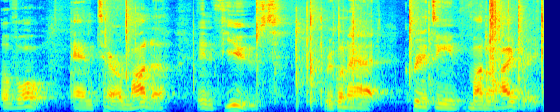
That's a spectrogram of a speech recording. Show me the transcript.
of all. And Teremana infused we're gonna add creatine monohydrate.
